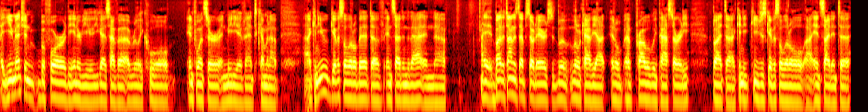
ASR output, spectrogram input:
Uh, you mentioned before the interview, you guys have a, a really cool influencer and media event coming up. Uh, can you give us a little bit of insight into that? And uh, by the time this episode airs, little caveat, it'll have probably passed already. But uh, can you can you just give us a little uh, insight into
